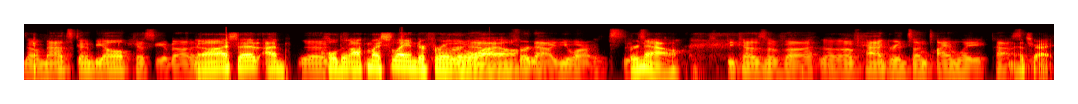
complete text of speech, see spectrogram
no, Matt's going to be all pissy about it. No, I said I'm Yeah, holding off my slander for a for little now- while. For now, you are. It's, For it's now, because of uh of Hagrid's untimely passing. that's right.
